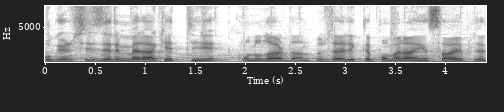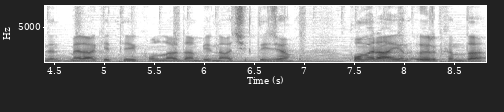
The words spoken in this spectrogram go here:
Bugün sizlerin merak ettiği konulardan, özellikle Pomeranian sahiplerinin merak ettiği konulardan birini açıklayacağım. Pomeranian ırkında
